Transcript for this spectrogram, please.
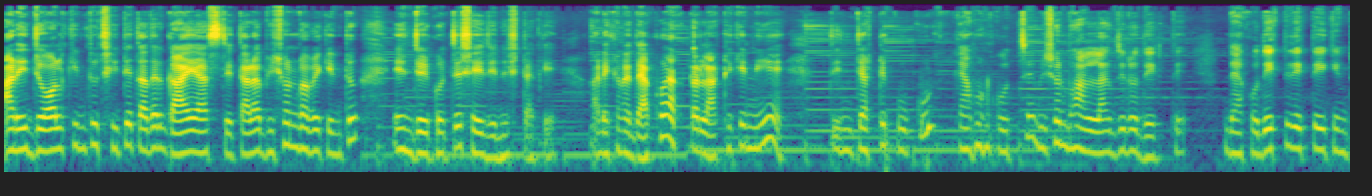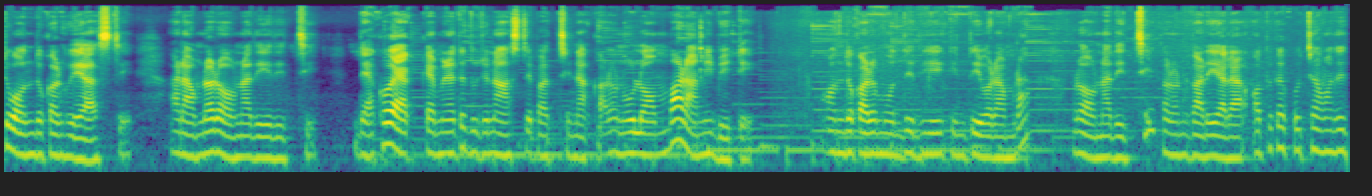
আর এই জল কিন্তু ছিটে তাদের গায়ে আসছে, তারা ভীষণভাবে কিন্তু এনজয় করছে সেই জিনিসটাকে। আর এখানে দেখো একটা লাঠিকে নিয়ে তিন চারটে কুকুর কেমন করছে, ভীষণ ভালো লাগছিল দেখতে। দেখো, দেখতে দেখতেই কিন্তু অন্ধকার হয়ে আসছে। আর আমরা রওনা দিয়ে দিচ্ছি। দেখো, এক ক্যামেরাতে দুজনে আসতে পারছি না, কারণ ও লম্বা আর আমি বেটে। অন্ধকারের মধ্যে দিয়েই কিন্তু এবার আমরা রওনা দিচ্ছি, কারণ গাড়িওয়ালা অপেক্ষা করছে আমাদের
